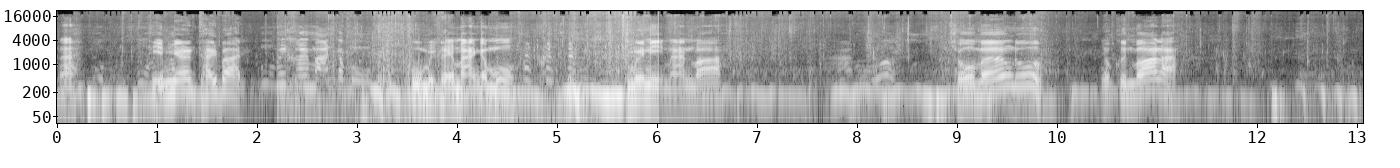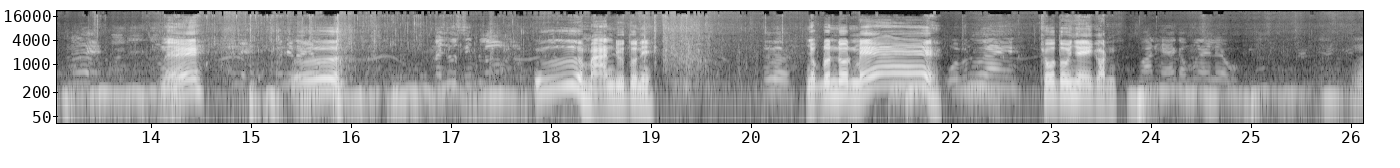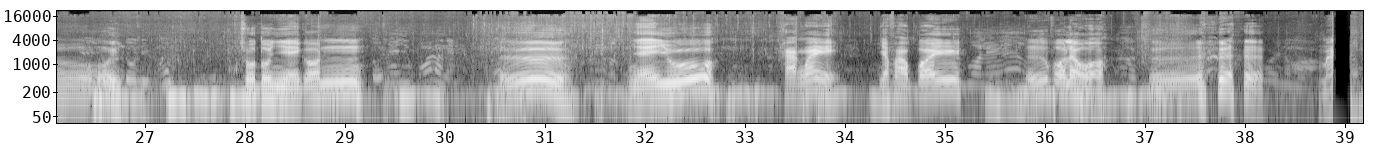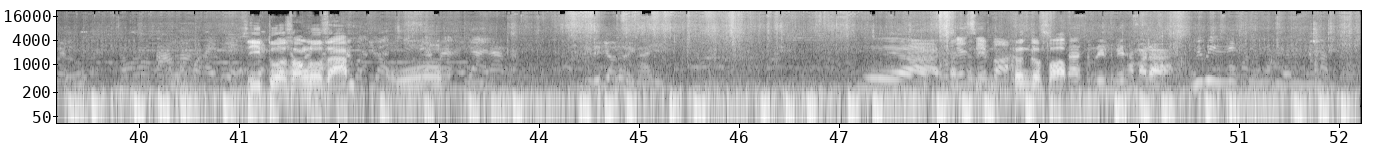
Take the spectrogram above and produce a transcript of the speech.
นะทีมงานไทยบ้าน ผู้ไม่เคยหมานกับหมูผู้ไม่เคยหมานกับหมู มือนี่หมานบ่โชว์เมืองดู ยกขึ้นบ่ล่ะไหนเอออายุสิบโลเออหมานอยู่ตัวนี้ เออยกโดนๆแม่โอ้ยมันเมื่อยโช ว์ตัวใหญ่ก่อนวานแหกับเมื่อยเร็วโอ้ยโดนอีกอุ๊ยโชว์ตัวใหญ่ก่อน ตัวนี้อยู่ป้อนแล้วเนี่ยเออใหญ่อยู่ข้างไว้ อย่าฝ่าปล่อย พอแล้วเออพอแล้วเหรอเออมาสี่ตัวสองโลสามโอ้ทีเดียวเลยไงดิเนี่ยเจ็ดสิบบ่เครื่องกระสอบแต่สุรินทร์ไม่ธรรมดา ไม่วิ่งไม่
